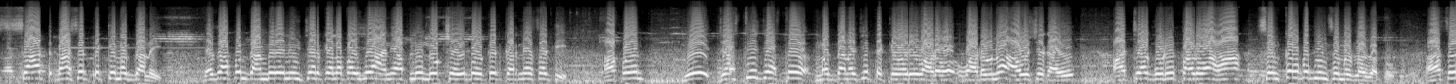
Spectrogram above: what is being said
साठ बासष्ट टक्के मतदान आहे. याचा आपण गांभीर्याने विचार केला पाहिजे आणि आपली लोकशाही बळकट करण्यासाठी आपण हे जास्तीत जास्त मतदानाची टक्केवारी वाढव वाढवणं आवश्यक आहे. आजच्या गुढीपाडवा हा संकल्प दिन समजला जातो. असं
